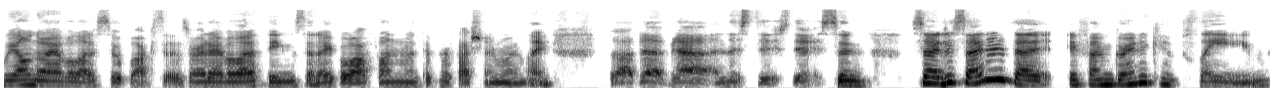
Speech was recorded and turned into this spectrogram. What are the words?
we all know I have a lot of soapboxes, right? I have a lot of things that I go off on with the profession where I'm like, blah, blah, blah, and this, this, this. And so I decided that if I'm going to complain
